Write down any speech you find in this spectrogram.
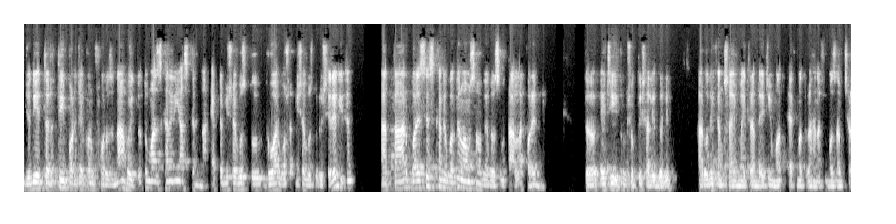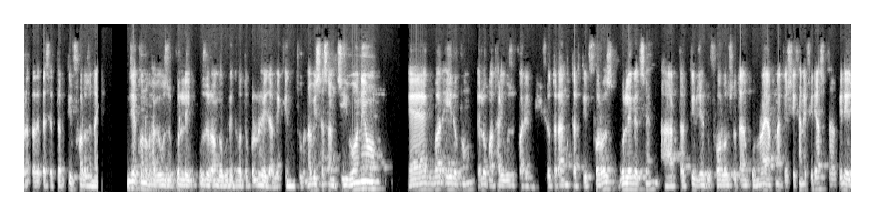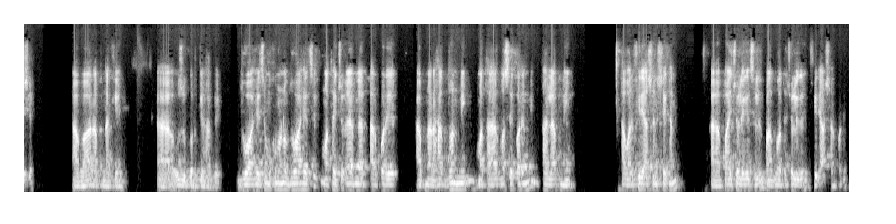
যদি এই তরতিব পর্যায়ক্রম ফরজ না হইতো, তো মাঝখানে নিয়ে আসতেন না। একটা বিষয়বস্তু, ধোয়ার বসা বিষয়বস্তুটা সেরে নিতেন আর তারপরে শেষখানে বলতেন ওম সাহবে রসুল, তা আল্লাহ করেননি। তো এটি খুব শক্তিশালী দলিল। আর অধিকাংশ আইমাইকরামরা এটি মত একমাত্র হানাফি মজাব ছাড়া তাদের কাছে তরতিব ফরজ নাই। যে কোনো ভাবে উজু করলেই উজুর অঙ্গগুলি ধৌত করলে হয়ে যাবে। কিন্তু নবী সাসাম জীবনেও একবার এইরকম এলো পাথাড়ি উজু করেননি। সুতরাং তরতিব ফরজ ভুলে গেছেন। আর তরতিব যেহেতু ফরজ, সুতরাং পুনরায় আপনাকে সেখানে ফিরে আসতে হবে, ফিরে এসে আবার আপনাকে উজু করতে হবে। ধোয়া হয়েছে মুখমণ্ডল ধোয়া হয়েছে, মাথায় আপনার তারপরে আপনার হাত ধননি, মাথা মাসে করেননি, তাহলে আপনি আবার ফিরে আসেন সেখানে। পায়ে চলে গেছিলেন, পা ধোয়াতে চলে গেছেন ফিরে আসার পরে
